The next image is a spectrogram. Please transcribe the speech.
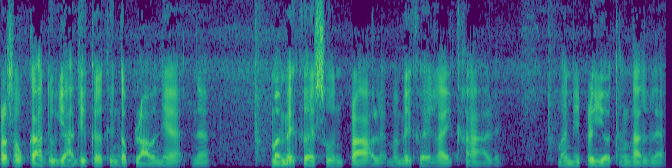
ประสบการณ์ทุกอย่างที่เกิดขึ้นกับเราเนี่ยนะมันไม่เคยสูญเปล่าเลย มันไม่เคยไร้ค่าเลย มันมีประโยชน์ทั้งนั้นแหละ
